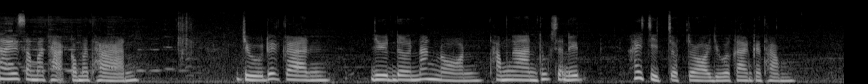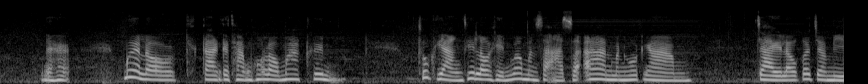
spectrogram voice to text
ใช้สมถกรรมฐาน อยู่ด้วยการยืนเดินนั่งนอนทำงานทุกชนิดให้จิตจดจ่ออยู่กับการกระทำนะฮะเมื่อเราการกระทำของเรามากขึ้น ทุกอย่างที่เราเห็นว่ามันสะอาดสะอ้านมันงดงาม ใจเราก็จะมี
